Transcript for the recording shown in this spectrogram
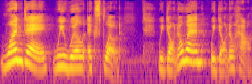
one day we will explode. We don't know when, we don't know how.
